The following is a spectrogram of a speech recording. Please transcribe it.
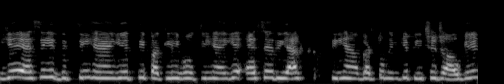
ये ऐसे ही दिखती हैं ये इतनी पतली होती हैं ये ऐसे रिएक्ट करती हैं अगर तुम इनके पीछे जाओगे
